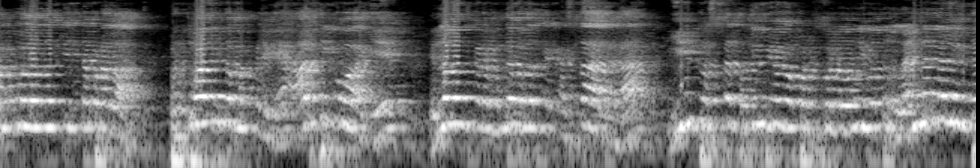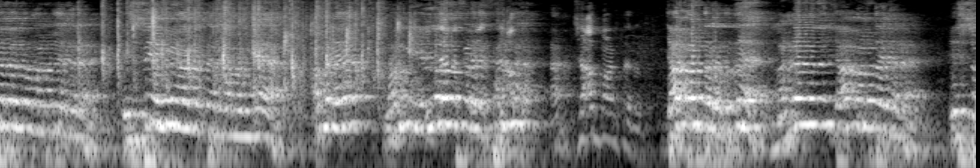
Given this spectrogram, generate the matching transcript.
ಮಕ್ಕಳು ಅನ್ನೋದಕ್ಕೆ ಇಷ್ಟಪಡಲ್ಲ. ಪ್ರತಿಭಾನ್ವಿತ ಮಕ್ಕಳಿಗೆ ಆರ್ಥಿಕವಾಗಿ ಎಲ್ಲ ಒಂದು ಕಡೆ ಮುಂದೆ ಬರೋದಕ್ಕೆ ಕಷ್ಟ ಆದಾಗ ಈ ಟ್ರಸ್ಟ್ ಸದುಪಯೋಗ ಪಡಿಸಿಕೊಂಡು ಇವತ್ತು ಲಂಡನ್ನಲ್ಲಿ ವಿದ್ಯಾಭ್ಯಾಸ ಮಾಡ್ತಾ ಇದ್ದಾರೆ. ಎಷ್ಟು ಹೆಮ್ಮೆ ಆಗುತ್ತೆ ಅಲ್ಲ ನಮ್ಗೆ? ಆಮೇಲೆ ನಮ್ಗೆ ಎಲ್ಲ ಕಡೆ ಜಾಬ್ ಜಾಬ್ ಇರೋದು. ಜಾಬ್ ಮಾಡ್ತಾ ಇರೋದು ಲಂಡನ್ನಲ್ಲಿ ಜಾಬ್ ಮಾಡ್ತಾ ಇದ್ದಾರೆ. ಎಷ್ಟು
